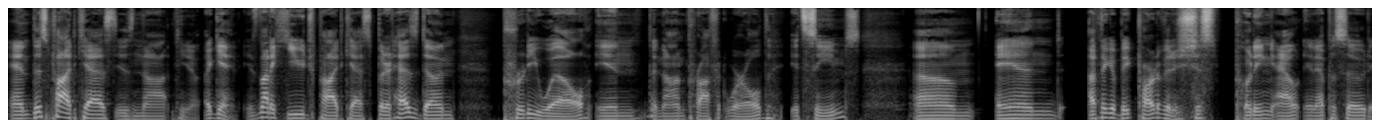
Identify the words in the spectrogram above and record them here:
And this podcast is not, you know, again, it's not a huge podcast, but it has done pretty well in the nonprofit world, it seems. Um, and I think a big part of it is just putting out an episode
